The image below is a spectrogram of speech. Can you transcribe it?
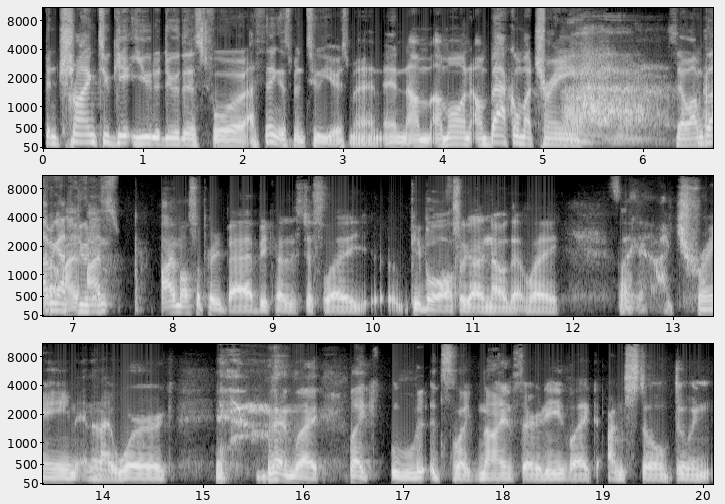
been trying to get you to do this for I think it's been two years, man. And I'm I'm on I'm back on my train. so I'm glad we got to do this. I'm, I'm also pretty bad because it's just like people also got to know that like like I train and then I work and like like it's like 9:30 like I'm still doing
